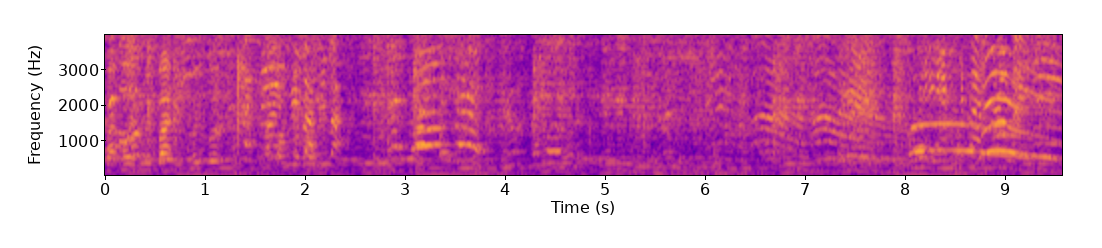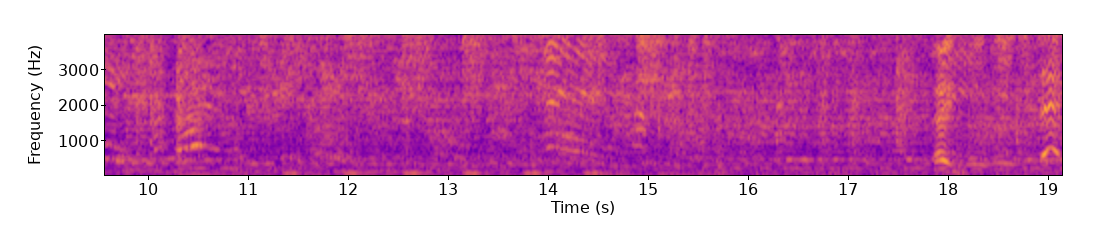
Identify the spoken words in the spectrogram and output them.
Back, boys, move back. Move back. Hey. Hey.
